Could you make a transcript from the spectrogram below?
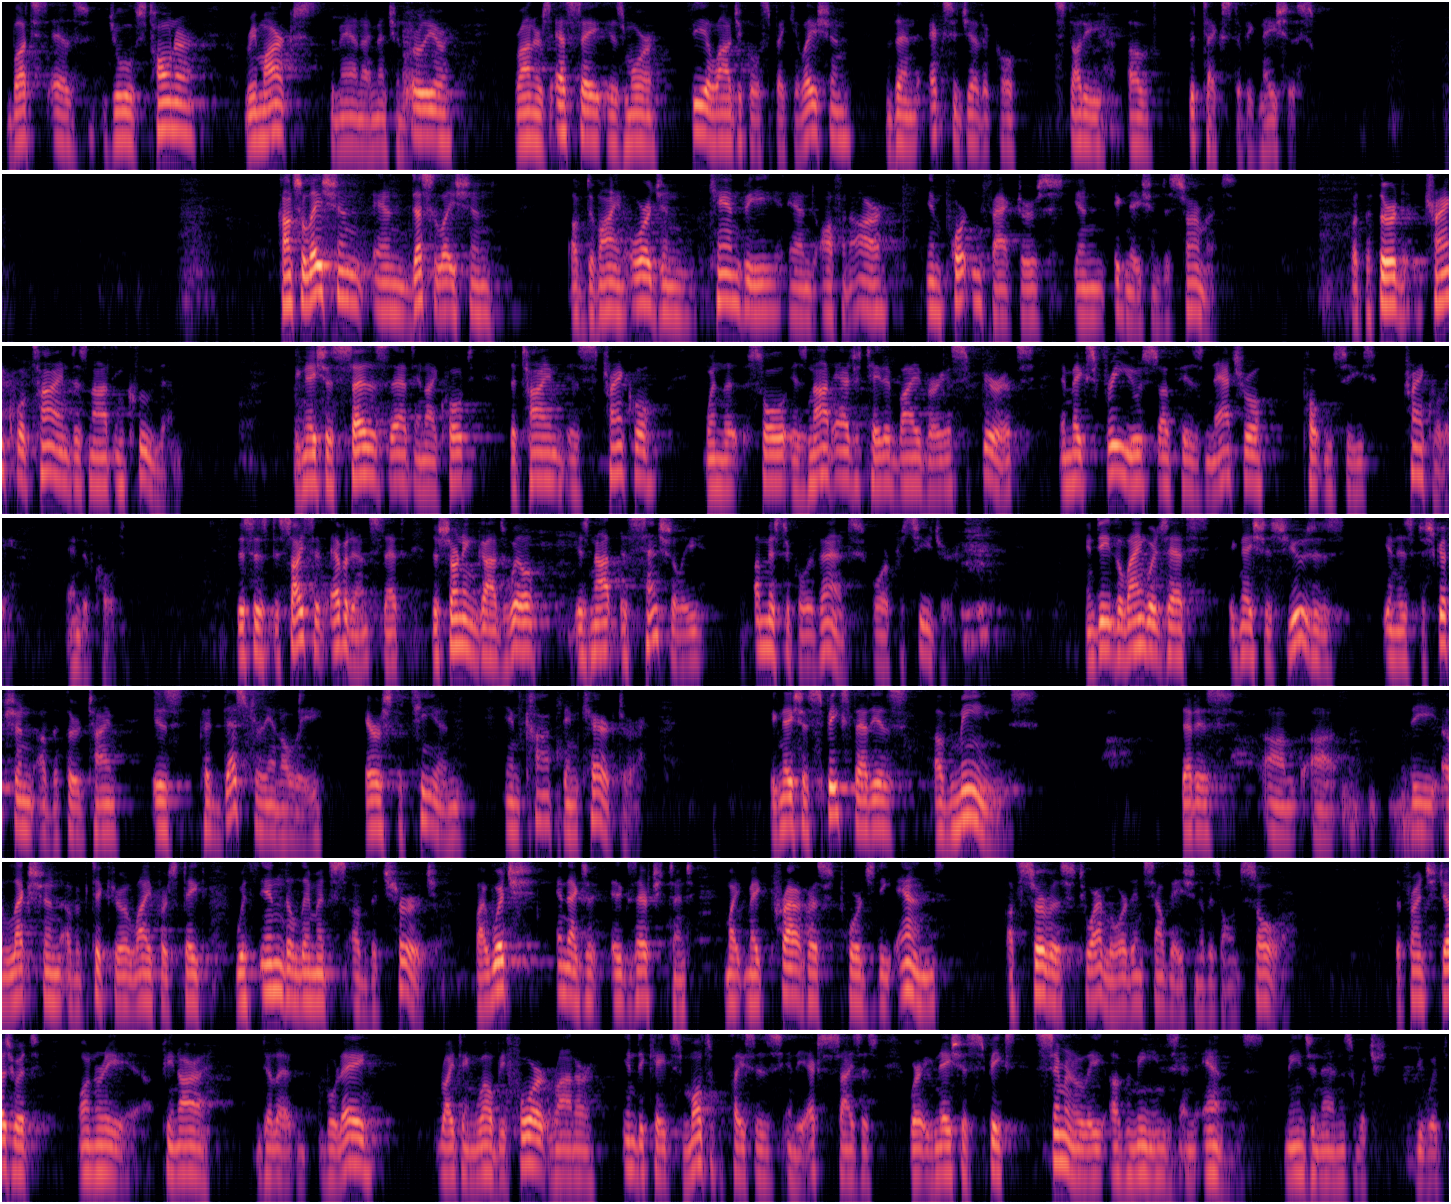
But as Jules Toner remarks, the man I mentioned earlier, Rahner's essay is more theological speculation than exegetical study of the text of Ignatius. Consolation and desolation of divine origin can be, and often are, important factors in Ignatian discernment. But the third tranquil time does not include them. Ignatius says that, and I quote, the time is tranquil when the soul is not agitated by various spirits and makes free use of his natural potencies tranquilly. End of quote. This is decisive evidence that discerning God's will is not essentially a mystical event or procedure. Indeed, the language that Ignatius uses in his description of the third time is pedestrianly Aristotelian in, in character. Ignatius speaks, that is, of means, that is, um, uh, the election of a particular life or state within the limits of the church, by which an ex- exercitant might make progress towards the end of service to our Lord and salvation of his own soul. The French Jesuit Henri Pinard de la Boulaye, writing well before Rahner, indicates multiple places in the exercises where Ignatius speaks similarly of means and ends means and ends which you would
